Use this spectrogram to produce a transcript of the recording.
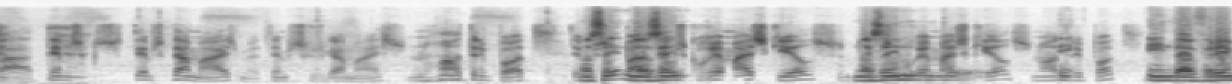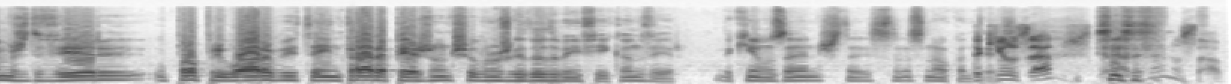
Pá, temos que, temos que dar mais, meu. temos que jogar mais. Não há outra hipótese. Nós Temos, ai- pá, nós temos que correr mais que eles. nós temos que correr ainda- mais que eles. Não há outra hipótese. Ainda haveremos de ver o próprio árbitro a entrar a pé juntos sobre um jogador do Benfica. Vamos ver. Daqui a uns anos, se, não acontece. Daqui a uns anos, ainda não sabe.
